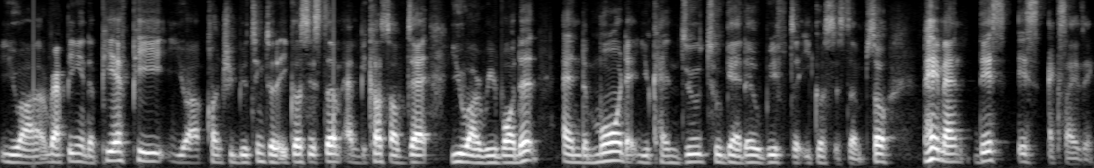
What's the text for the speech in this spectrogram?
you are wrapping in the pfp you are contributing to the ecosystem and because of that you are rewarded. And the more that you can do together with the ecosystem. So hey man this is exciting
